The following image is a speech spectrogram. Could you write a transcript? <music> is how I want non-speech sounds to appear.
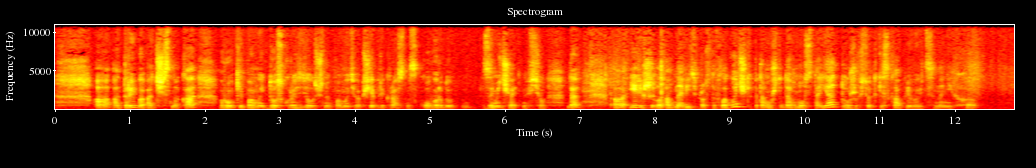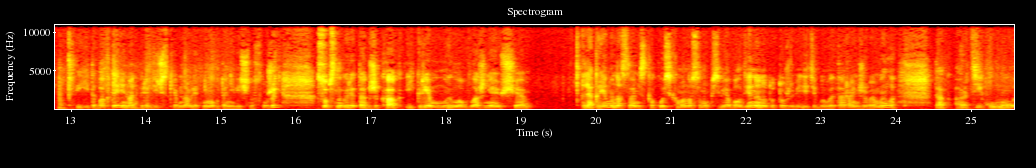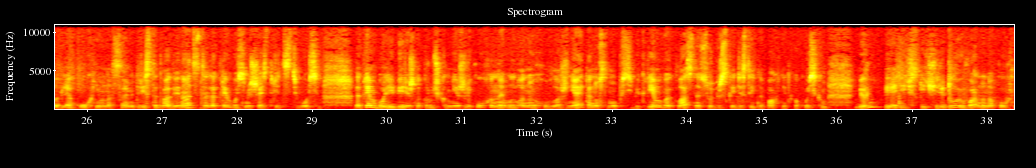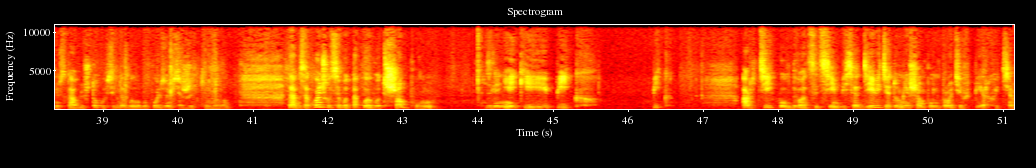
А, от рыбы, от чеснока, руки помыть, доску разделочную помыть. Вообще прекрасно, сковороду. Замечательно все, да. А, и решила обновить просто флакончики, потому что давно стоят, тоже все-таки скапливается на них а, какие-то бактерии надо периодически обновлять. Не могут они вечно служить. Собственно говоря, так же, как и крем-мыло, увлажняющее для крема у нас с вами с кокосиком, оно само по себе обалденное, но тут тоже, видите, было это оранжевое мыло. Так, артикул мыла для кухни у нас с вами 302.12, а для крем 86.38. Для крем более бережно к ручкам, нежели кухонное мыло, оно их увлажняет, оно само по себе кремовое, классное, суперское, действительно пахнет кокосиком. Беру, периодически чередую, ванну на кухню ставлю, чтобы всегда было. Мы пользуемся жидким мылом. Так, закончился вот такой вот шампунь из линейки Пик. Пик артикул 2759. Это у меня шампунь против перхоти.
